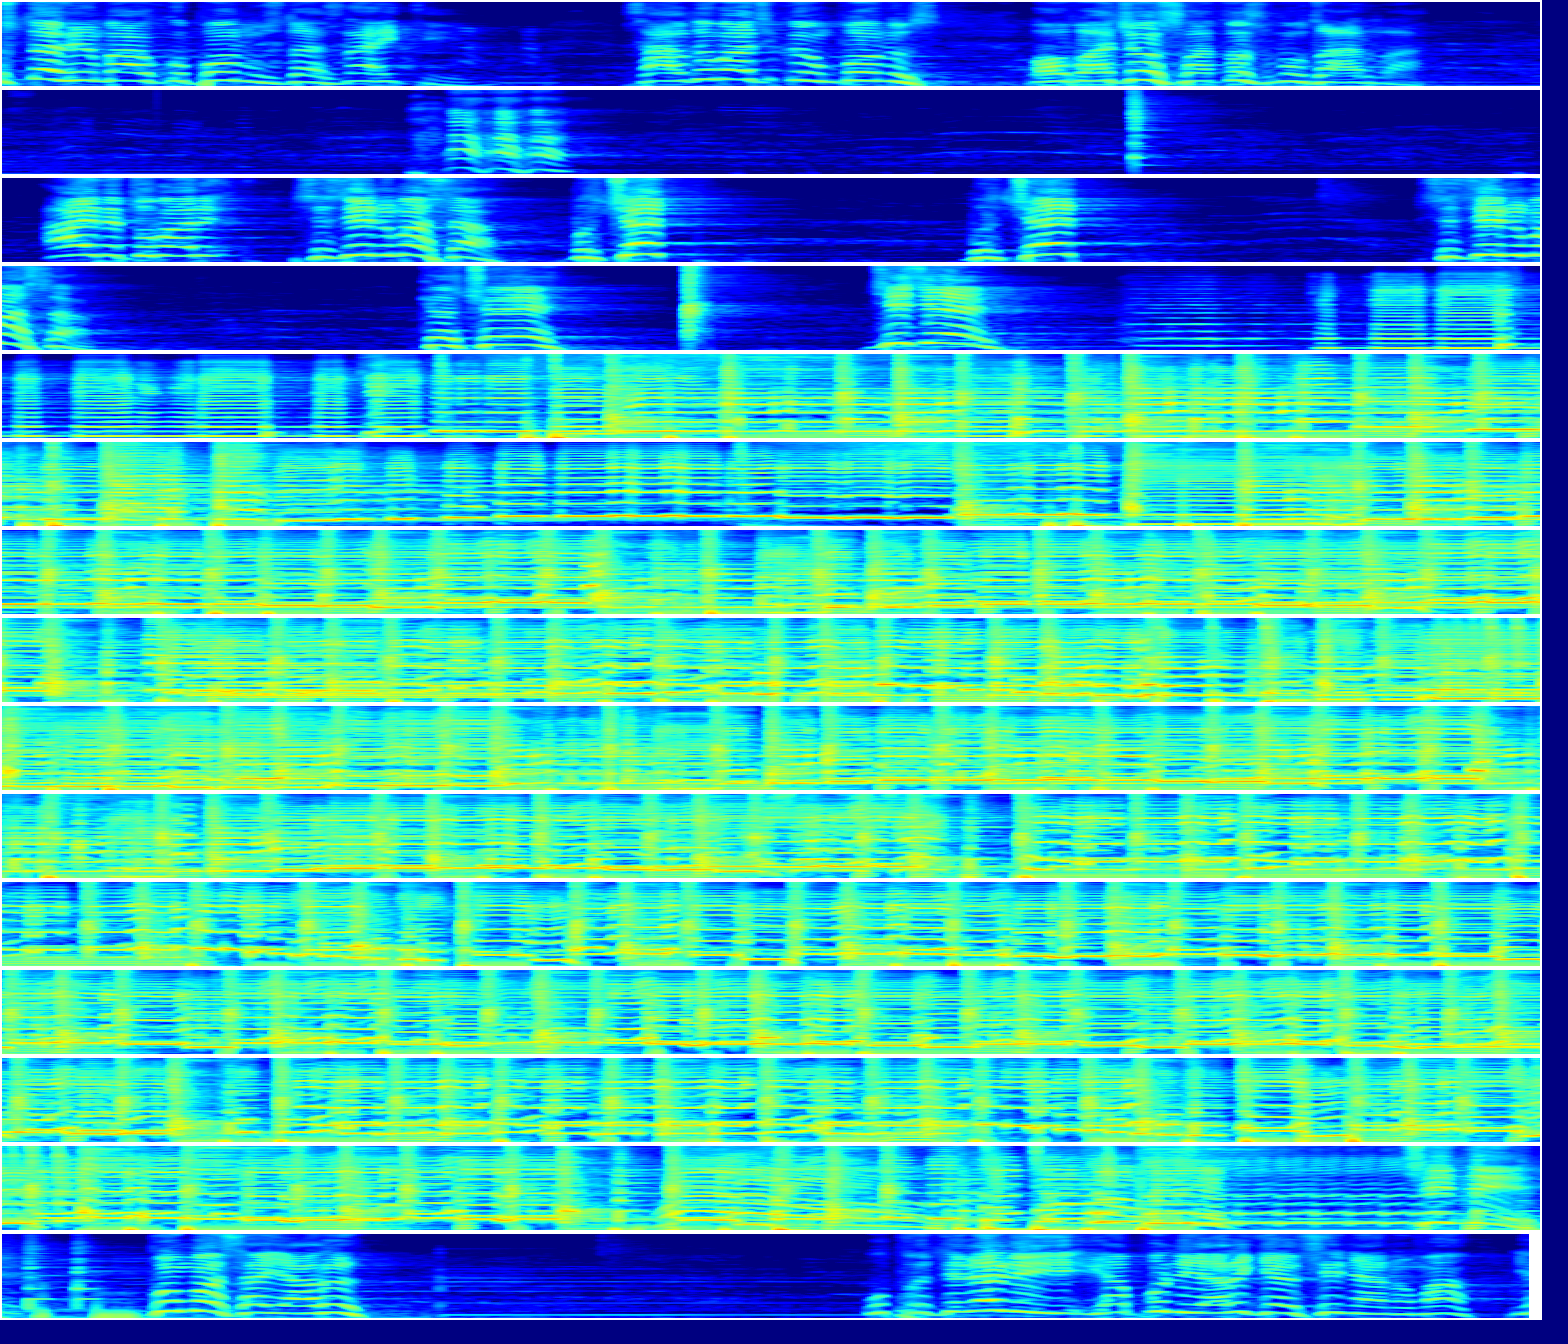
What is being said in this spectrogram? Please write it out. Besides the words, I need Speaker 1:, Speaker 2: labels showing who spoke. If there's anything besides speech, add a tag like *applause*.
Speaker 1: Gustavo Marco Bonus das Night. Saldumaci com Bonus. O os Fatos mudar lá. *laughs* Haydi tumari Burchet. numasa. Burçet. Burçet. Sizin numasa. Köçü. Cici. Cici.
